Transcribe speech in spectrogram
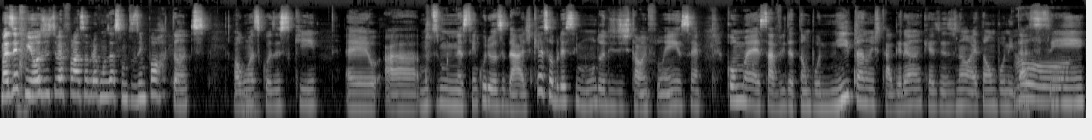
Mas enfim, hoje a gente vai falar sobre alguns assuntos importantes. Algumas coisas que é, a- muitas meninas têm curiosidade, que é sobre esse mundo de digital influencer, como é essa vida tão bonita no Instagram, que às vezes não é tão bonita Oh. assim.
